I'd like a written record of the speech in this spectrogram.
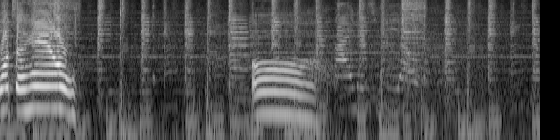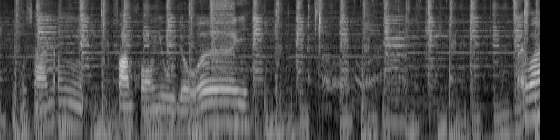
What the hell โอ้ตายเลยทีเดียวอุตส่าห์นั่งฟาร์มของอยู่เดี๋ยวเอ้ยไปว่า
